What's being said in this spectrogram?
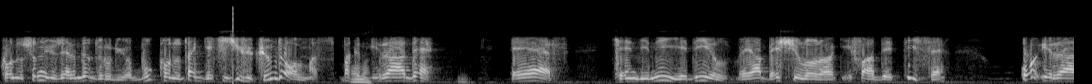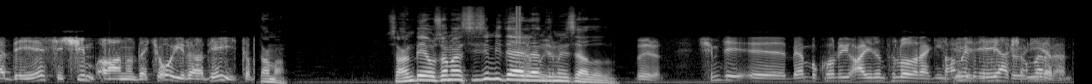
konusunun üzerinde duruluyor. Bu konuda geçici hüküm de olmaz. Bakın Olmaz. irade eğer kendini 7 yıl veya 5 yıl olarak ifade ettiyse o iradeye seçim anındaki o iradeye itibar Tamam. Sami Bey o zaman sizin bir değerlendirmenizi alalım. Buyurun. Şimdi e, ben bu konuyu ayrıntılı olarak Sami Bey, iyi incelediğimi akşamlar söyleyemem. efendim.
